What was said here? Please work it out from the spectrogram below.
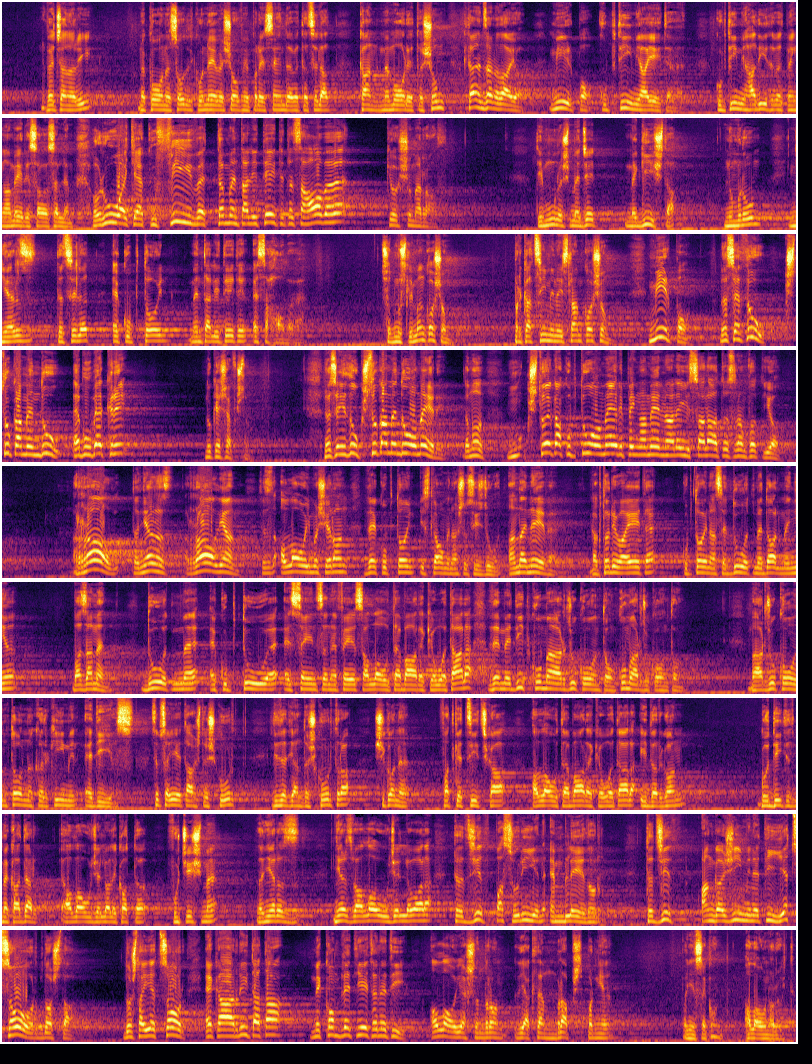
Në veçanëri, në kohën e sotit kur neve shohmi prej sendeve të cilat kanë memorje të shumë, këta e nxën edhe ajo. Mirëpo, kuptimi i ajeteve, kuptimi i haditheve të pejgamberit s.a.s. Ruajtja e kufijve të mentalitetit të sahabeve, kjo është shumë e rrallë. Ti mundesh me gjet me gishta, numrum njerëz të cilët e kuptojnë mentalitetin e sahabeve. Sot muslimanë ka shumë, përkatësimi në islam ka shumë, Mirëpo, nëse thu, kështu ka mendu Ebu Bekri, nuk e shef kështu. Nëse i thu, kështu ka mendu Omeri, domethënë, kështu e ka kuptu Omeri pejgamberin alejhis salatu ues selam, thotë, jo. Rrallë, te njerëz, rrallë janë, se se Allahu i mëshiron dhe e kuptojnë islamin ashtu siç duhet. Andaj neve, nga këto rivajete, kuptojmë se duhet me dalë me një bazament. duhet me e kuptue esencën e fesë s'Allahut tebareke ue teala dhe me ditë ku me harxhu kohën tonë, ku me harxhu kohën tonë. Me harxhu kohën tonë në kërkimin e dijes, sepse jeta është e shkurt, ditët janë të shkurtra, shikoni fatkeqësitë çka Allahu tebareke ue teala i dërgon, goditjet me kader, Allahu xhelle ue ala i ka të fuqishme, Dhe njerëz, njerëzve Allahu xhelle ve ala të gjithë pasurinë e mbledhur, të gjithë angazhimin e tij jetësor, ndoshta, ndoshta jetësor e ka arrit ata me komplet jetën e tij. Allahu ia shndërron dhe ia kthen mbrapsht për një, për një sekund. Allahu na rujt.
